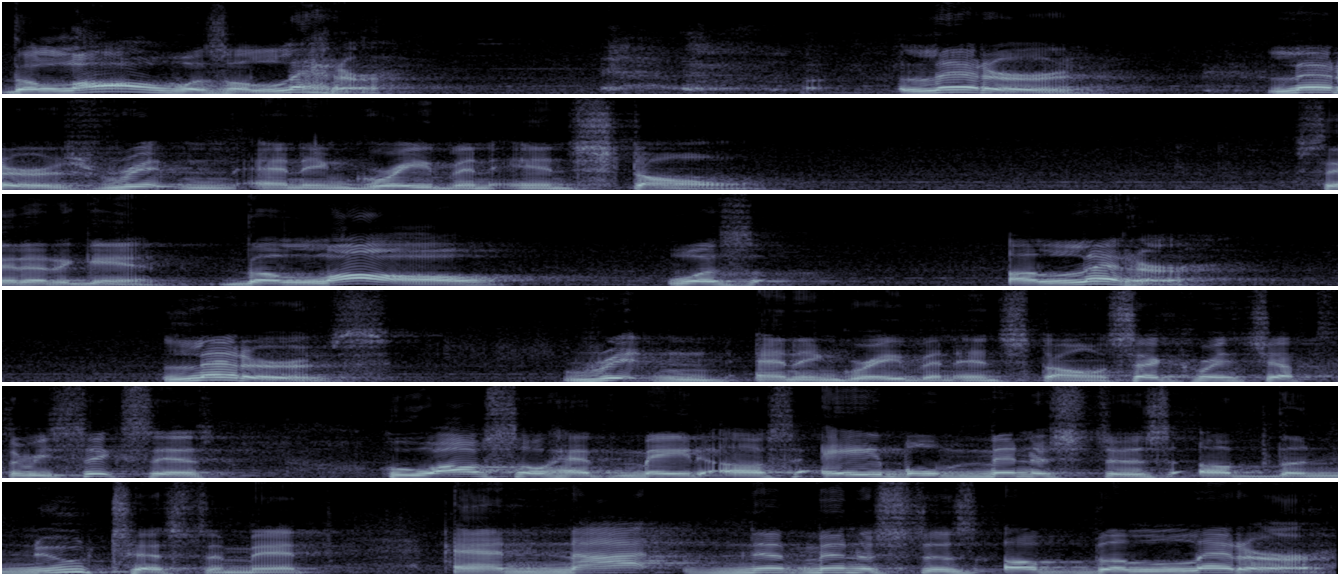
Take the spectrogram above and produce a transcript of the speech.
The law was a letter. Letter letters written and engraven in stone. Say that again. The law was a letter, letters written and engraven in stone. 2 Corinthians chapter 3 6 says, Who also have made us able ministers of the New Testament and not ministers of the letter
